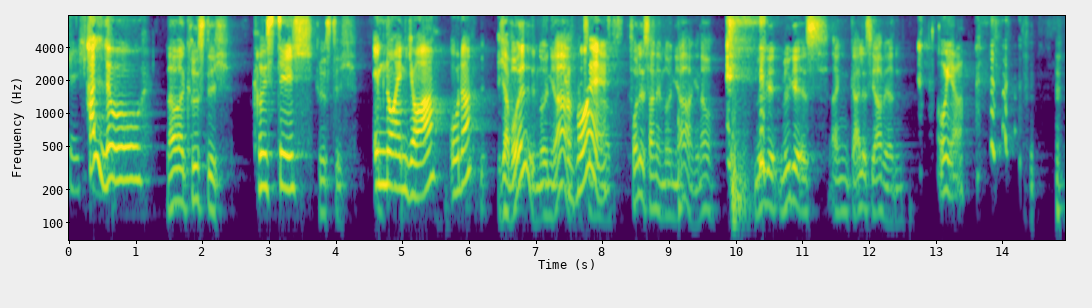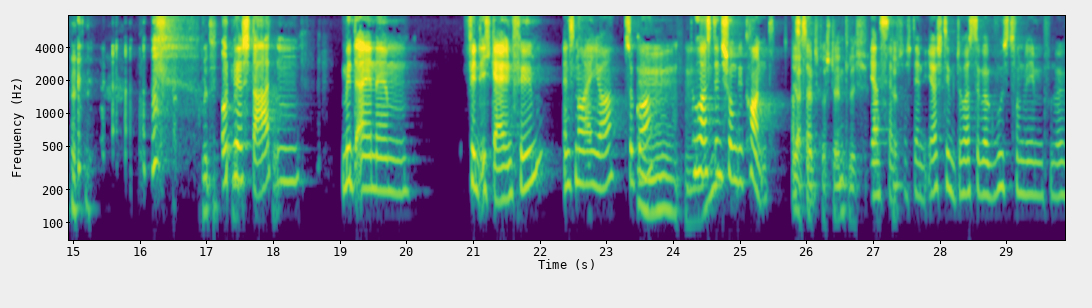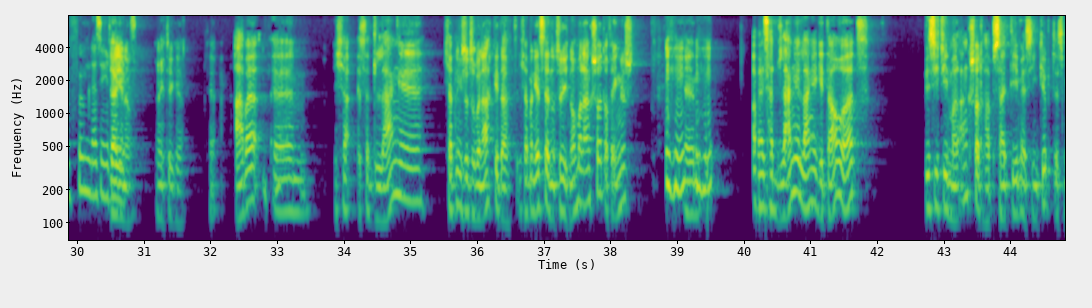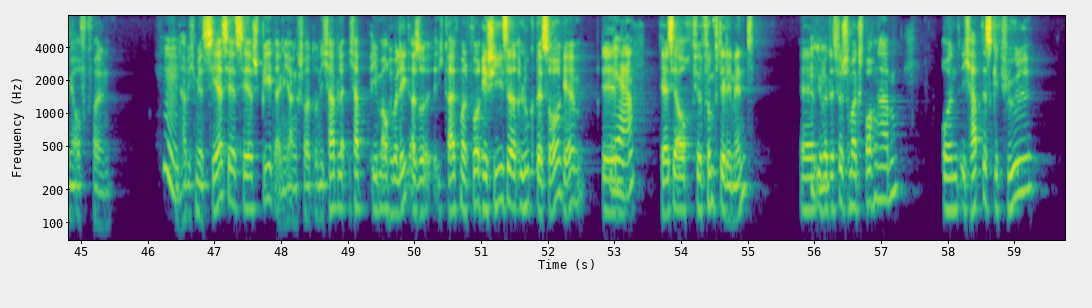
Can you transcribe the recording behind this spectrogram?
Filmgeschichte. Hallo, Laura, grüß dich. grüß dich. Grüß dich. Im neuen Jahr, oder? Jawohl, im neuen Jahr. Jawohl. Ja, Volle Sanne im neuen Jahr, genau. möge, möge es ein geiles Jahr werden. Oh ja. Mit, Und wir starten mit einem, finde ich, geilen Film ins neue Jahr sogar. Mhm. Du hast den schon gekonnt. Hast Ja, selbstverständlich. Ja, selbstverständlich. Ja. stimmt. Du hast sogar gewusst, von wem, von welchem Film das ich Ja, rede. genau. Richtig, ja. ja. Aber ähm, ich, es hat lange, ich habe nicht so drüber nachgedacht. Ich habe ihn jetzt ja natürlich nochmal angeschaut auf Englisch. Mhm, Ähm, mhm. Aber es hat lange, lange gedauert, bis ich den mal angeschaut habe. Seitdem es ihn gibt, ist mir aufgefallen. Hm. Den habe ich mir sehr, sehr, sehr spät eigentlich angeschaut. Und ich habe ich hab eben auch überlegt, also ich greife mal vor, ja Luc Besson, gell? Den, Ja. Der ist ja auch für Fünfte Element, äh, Mhm. über das wir schon mal gesprochen haben. Und ich habe das Gefühl,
